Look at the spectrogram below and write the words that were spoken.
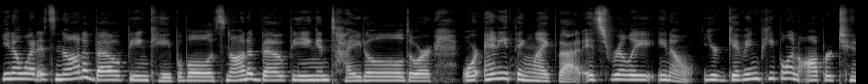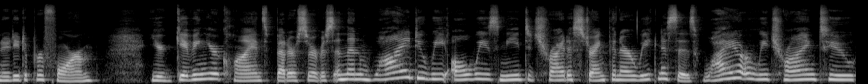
You know what? It's not about being capable. It's not about being entitled or or anything like that. It's really, you know, you're giving people an opportunity to perform. You're giving your clients better service. And then why do we always need to try to strengthen our weaknesses? Why are we trying to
